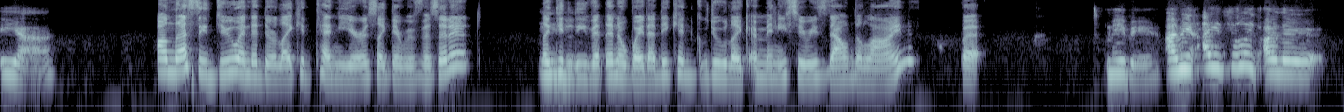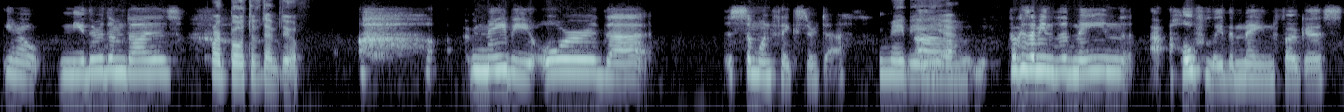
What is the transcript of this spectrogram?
yeah Unless they do, and then they're like in 10 years, like they revisit it. Like they Mhm. leave it in a way that they can do like a mini series down the line. But maybe i mean i feel like either you know neither of them dies or both of them do. maybe or that someone fakes their death Maybe, yeah. um, because i mean the main hopefully the main focus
